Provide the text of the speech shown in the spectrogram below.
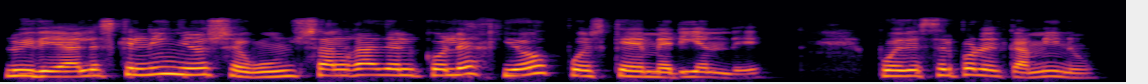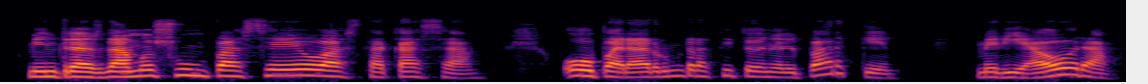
Lo ideal es que el niño, según salga del colegio, pues que meriende. Puede ser por el camino. mientras damos un paseo hasta casa o parar un ratito en el parque, media hora.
